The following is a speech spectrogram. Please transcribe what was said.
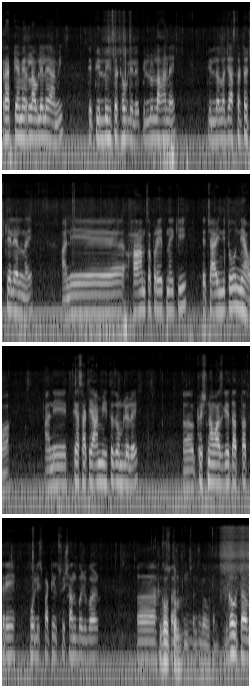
ट्रॅप कॅमेरा लावलेला आहे आम्ही. ते पिल्लू इथं ठेवलेलं आहे. पिल्लू लहान आहे. पिल्लाला जास्त टच केलेला नाही. आणि हा आमचा प्रयत्न आहे की त्याच्या आईने तो न्यावा. आणि त्यासाठी आम्ही इथं जमलेलो आहे. कृष्णा वाजगे दत्तात्रय पोलीस पाटील सुशांत भुजबळ गौतम. गौतम. गौतम.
